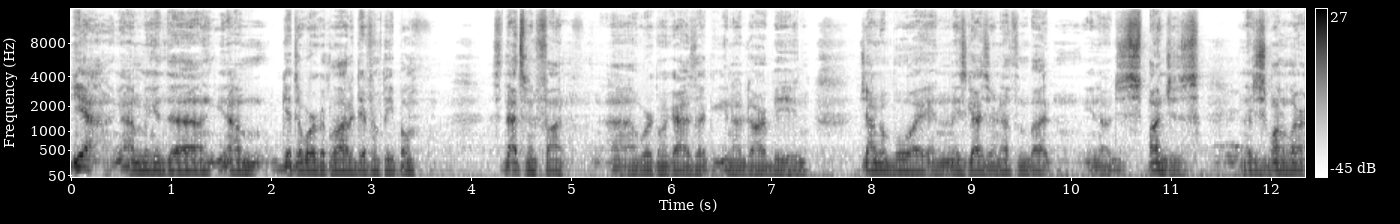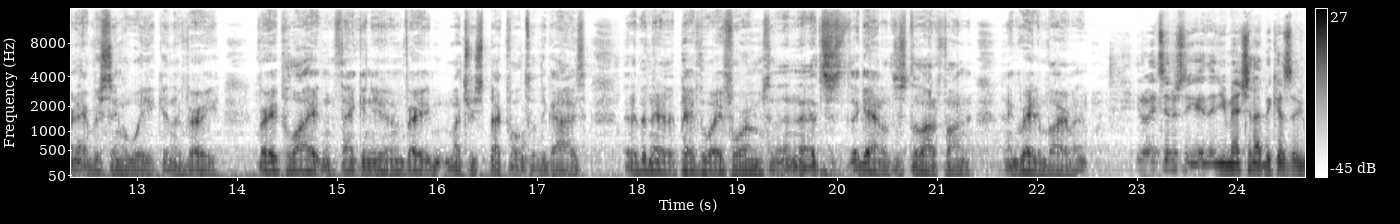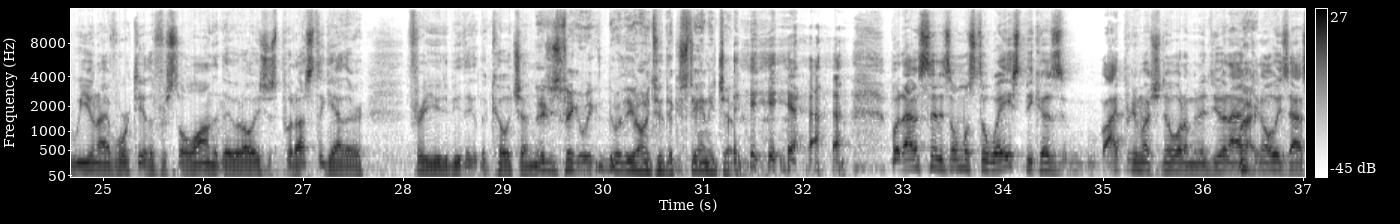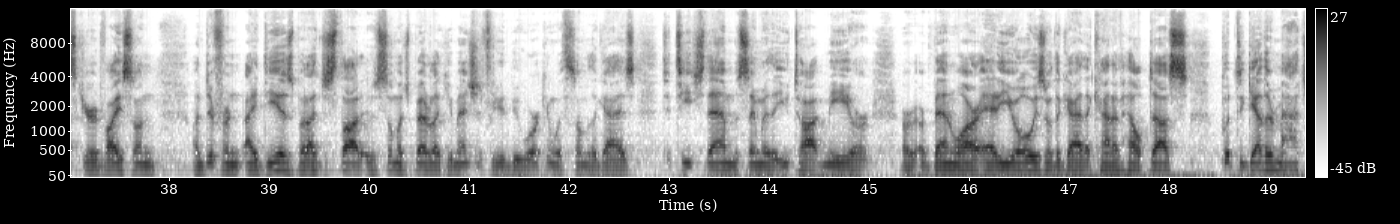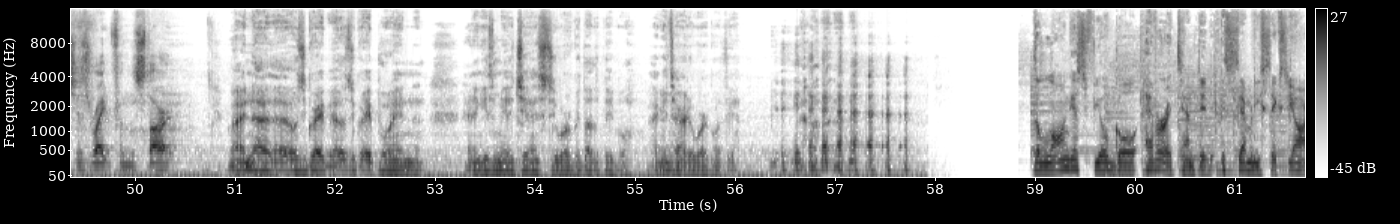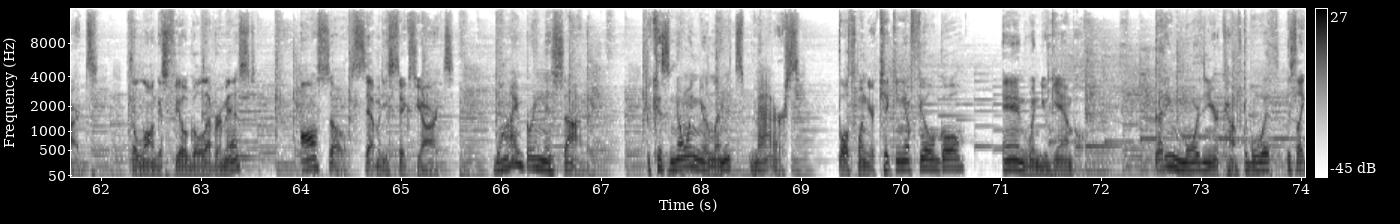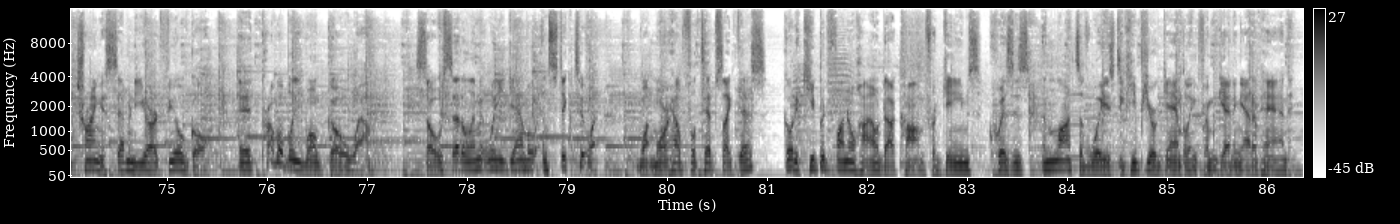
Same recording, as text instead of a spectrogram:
Yeah, I mean, uh, you know, get to work with a lot of different people. So that's been fun. Uh, working with guys like you know Darby and Jungle Boy, and these guys are nothing but you know just sponges. And they just want to learn every single week, and they're very, very polite and thanking you, and very much respectful to the guys that have been there that paved the way for them. So, and it's just again just a lot of fun and a great environment. You know, it's interesting, and you mentioned that because we, you and I have worked together for so long that they would always just put us together for you to be the, the coach on They just figured we, we're the only two that can stand each other. yeah. But I said it's almost a waste because I pretty much know what I'm going to do, and I Right. can always ask your advice on on different ideas. But I just thought it was so much better, like you mentioned, for you to be working with some of the guys to teach them the same way that you taught me or or, or Benoit or Eddie. You always were the guy that kind of helped us put together matches right from the start. Right? No, that was great. That was a great point, and, and it gives me a chance to work with other people. I get tired of working with you. The longest field goal ever attempted is 76 yards. The longest field goal ever missed? Also 76 yards. Why bring this up? Because knowing your limits matters, both when you're kicking a field goal and when you gamble. Betting more than you're comfortable with is like trying a 70 yard field goal. It probably won't go well. So set a limit when you gamble and stick to it. Want more helpful tips like this? Go to keepitfunohio.com for games, quizzes, and lots of ways to keep your gambling from getting out of hand.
